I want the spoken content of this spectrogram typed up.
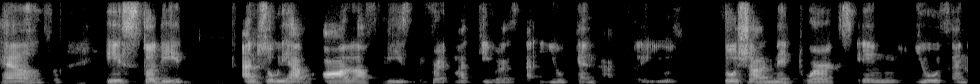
Health, a study. And so we have all of these different materials that you can actually use. Social networks in youth and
